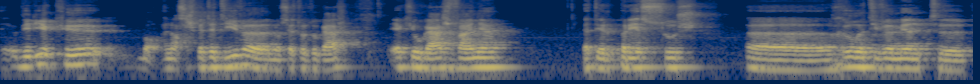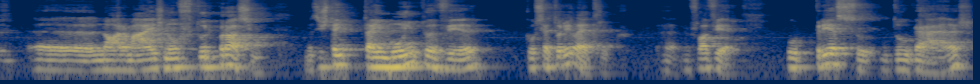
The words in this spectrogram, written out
eu diria que, bom, a nossa expectativa no setor do gás é que o gás venha a ter preços relativamente normais num futuro próximo. Mas isto tem, tem muito a ver o setor elétrico. vamos lá ver. O preço do gás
